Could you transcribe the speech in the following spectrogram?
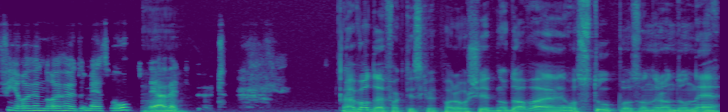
400 høydemeter opp. Det er mm. veldig kult. Jeg var der faktisk for et par år siden, og da var jeg og sto på sånn randonee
